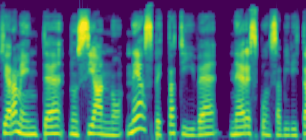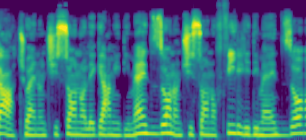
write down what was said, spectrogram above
chiaramente non si hanno né aspettative né responsabilità, cioè non ci sono legami di mezzo, non ci sono figli di mezzo,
